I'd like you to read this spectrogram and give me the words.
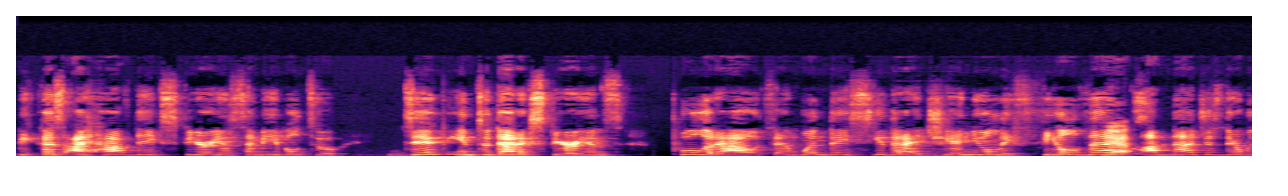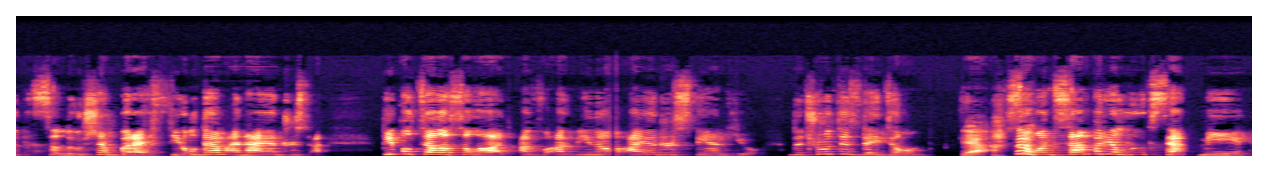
because I have the experience. I'm able to dig into that experience, pull it out, and when they see that I genuinely feel them, yes. I'm not just there with the solution, but I feel them and I understand. People tell us a lot. I've, I've you know, I understand you. The truth is they don't. Yeah. so when somebody looks at me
